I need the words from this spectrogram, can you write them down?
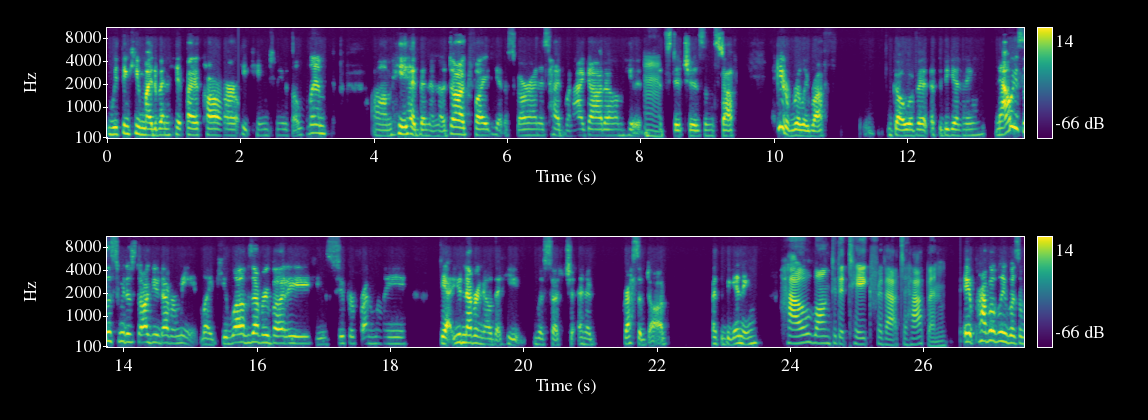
We think he might have been hit by a car. He came to me with a limp. Um, he had been in a dog fight. He had a scar on his head when I got him. He had, mm. had stitches and stuff. He had a really rough go of it at the beginning. Now he's the sweetest dog you'd ever meet. Like he loves everybody. He's super friendly. Yeah, you'd never know that he was such an aggressive dog at the beginning. How long did it take for that to happen? It probably was a,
